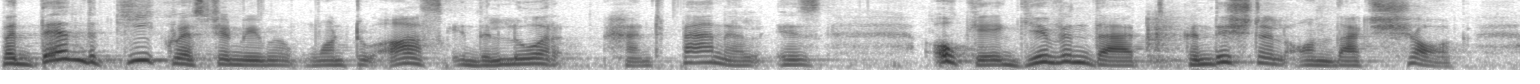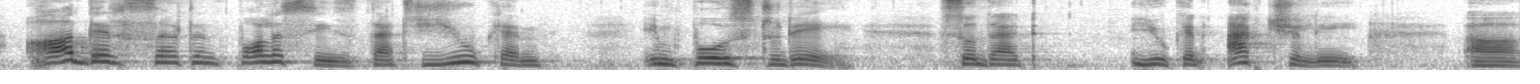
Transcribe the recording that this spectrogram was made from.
But then the key question we want to ask in the lower hand panel is, okay, given that conditional on that shock, are there certain policies that you can impose today so that you can actually uh,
